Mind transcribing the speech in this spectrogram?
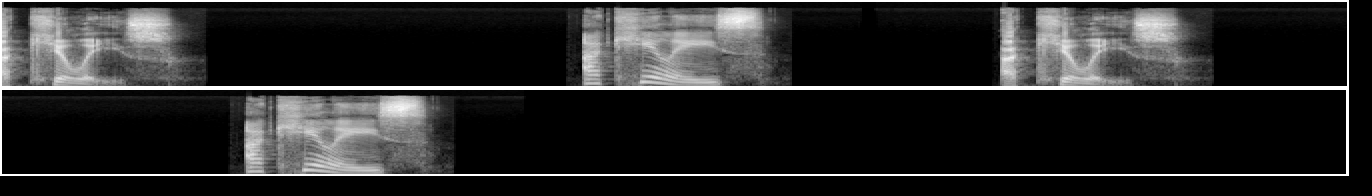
Achilles, Achilles, Achilles, Achilles.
